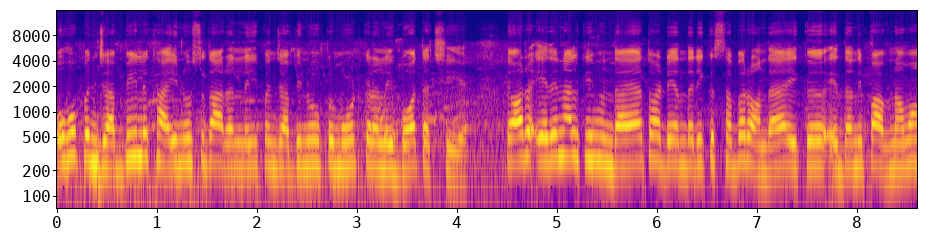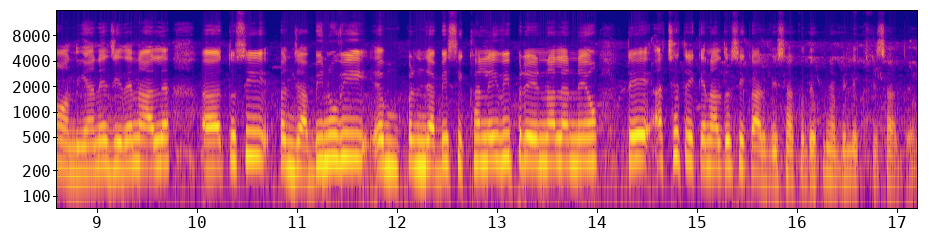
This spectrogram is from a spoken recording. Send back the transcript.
ਉਹ ਪੰਜਾਬੀ ਲਿਖਾਈ ਨੂੰ ਸੁਧਾਰਨ ਲਈ, ਪੰਜਾਬੀ ਨੂੰ ਪ੍ਰਮੋਟ ਕਰਨ ਲਈ ਬਹੁਤ ਅੱਛੀ ਹੈ। ਤੇ ਔਰ ਇਹਦੇ ਨਾਲ ਕੀ ਹੁੰਦਾ ਹੈ, ਤੁਹਾਡੇ ਅੰਦਰ ਇੱਕ ਸਬਰ ਆਉਂਦਾ ਹੈ, ਇੱਕ ਇਦਾਂ ਦੀ ਭਾਵਨਾਵਾਂ ਆਉਂਦੀਆਂ ਨੇ ਜਿਹਦੇ ਨਾਲ ਤੁਸੀਂ ਪੰਜਾਬੀ ਨੂੰ ਵੀ ਪੰਜਾਬੀ ਸਿੱਖਣ ਲਈ ਵੀ ਪ੍ਰੇਰਨਾ ਲੈਂਦੇ ਹੋ ਤੇ ਅੱਛੇ ਤਰੀਕੇ ਨਾਲ ਤੁਸੀਂ ਕਰ ਵੀ ਸਕਦੇ ਹੋ, ਪੰਜਾਬੀ ਲਿਖ ਵੀ ਸਕਦੇ ਹੋ।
